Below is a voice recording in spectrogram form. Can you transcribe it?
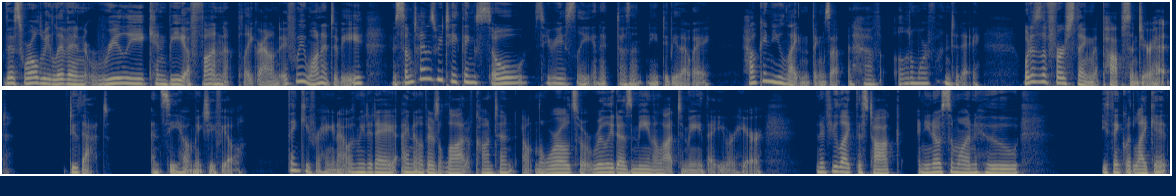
This world we live in really can be a fun playground if we want it to be. Sometimes we take things so seriously and it doesn't need to be that way. How can you lighten things up and have a little more fun today? What is the first thing that pops into your head? Do that and see how it makes you feel. Thank you for hanging out with me today. I know there's a lot of content out in the world, so it really does mean a lot to me that you are here. And if you like this talk and you know someone who you think would like it,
